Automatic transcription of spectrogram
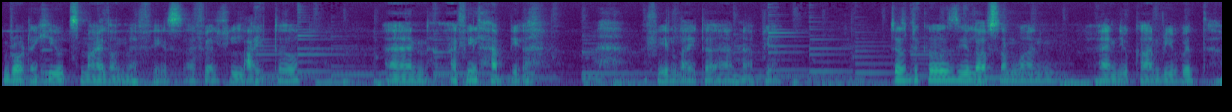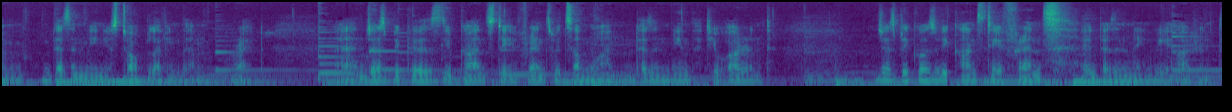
brought a huge smile on my face. I felt lighter and I feel happier. I feel lighter and happier. Just because you love someone and you can't be with them doesn't mean you stop loving them, right? And just because you can't stay friends with someone doesn't mean that you aren't. Just because we can't stay friends, it doesn't mean we aren't.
